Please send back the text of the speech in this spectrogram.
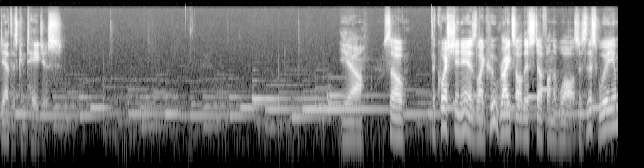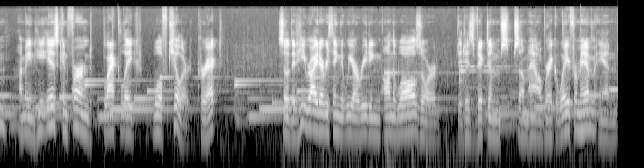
Death is contagious. Yeah. So, the question is, like, who writes all this stuff on the walls? Is this William? I mean, he is confirmed Black Lake Wolf Killer, correct? So did he write everything that we are reading on the walls, or did his victims somehow break away from him and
